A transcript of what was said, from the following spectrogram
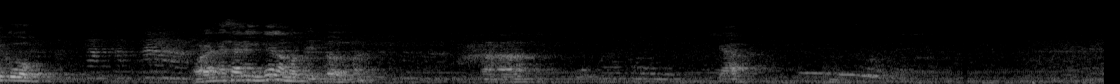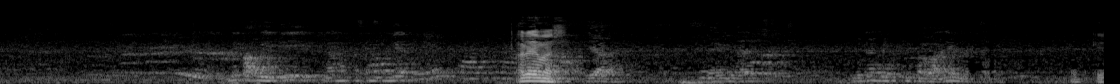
iku? Ora nek serine lamun didol, Mas. Heeh. Siap. Ini Pak Widi nama pesannya. Ada ya mas? Iya. Ini kan ini kan di di bawahnya. Oke.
